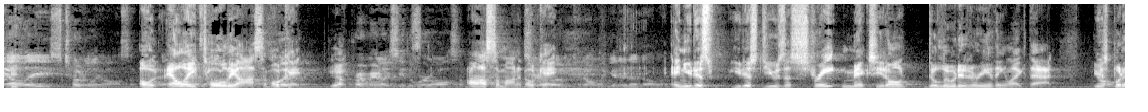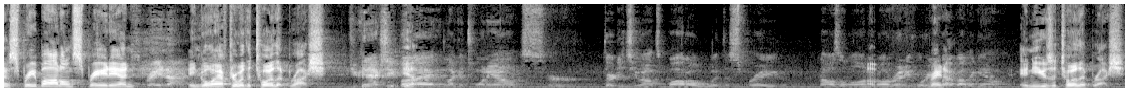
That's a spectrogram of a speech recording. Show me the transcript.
LA's totally awesome. Oh, LA totally awesome. Okay. But yep. You primarily see the word awesome. Awesome on it. Okay. Can only get it at dollar. And you just you just use a straight mix. You don't dilute it or anything like that. You nope. just put in a spray bottle and spray it in, spray it and go after it with a toilet brush. You can actually buy yeah. like a 20 ounce or 32 ounce bottle with a spray nozzle on it oh, already, or you right. buy by the gallon. And you use a toilet brush.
